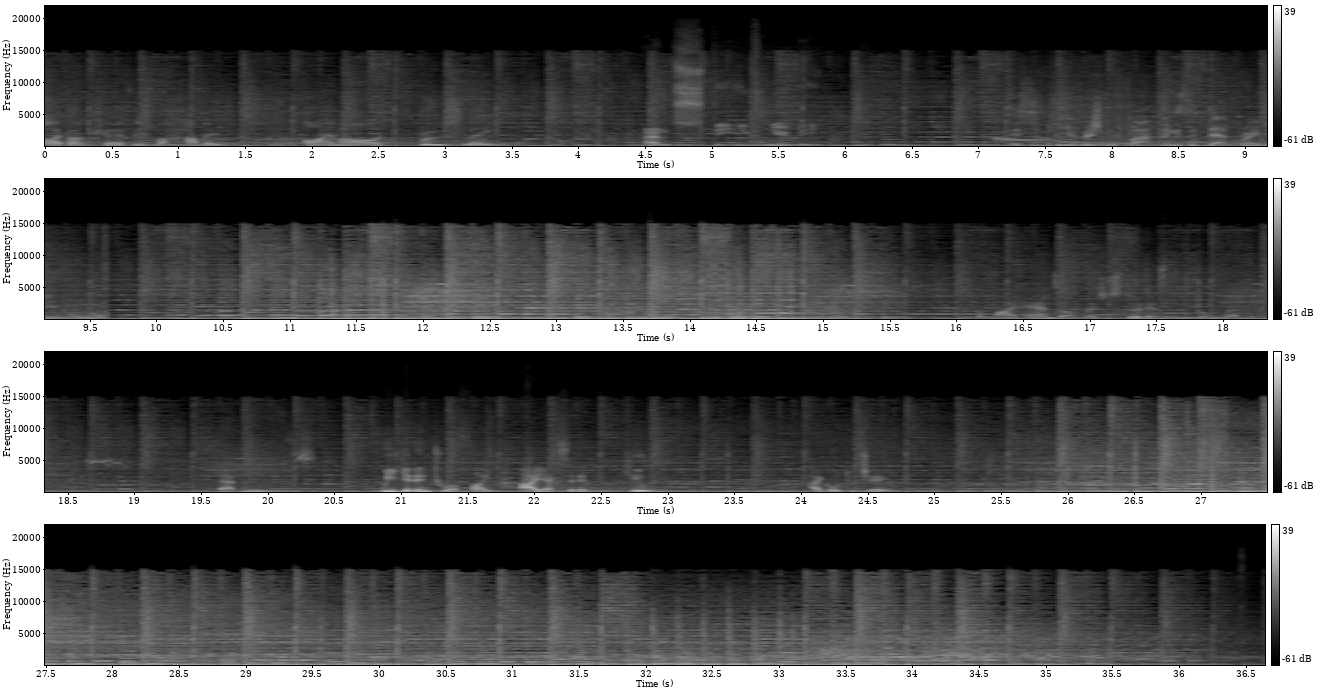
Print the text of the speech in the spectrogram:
I don't care if it's Muhammad, Imard, Bruce Lee. and Steve Newby. This is the original Five Fingers of Death right here. but my hands are registered as lethal weapons. That means we get into a fight, I accidentally kill you. I go to jail.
